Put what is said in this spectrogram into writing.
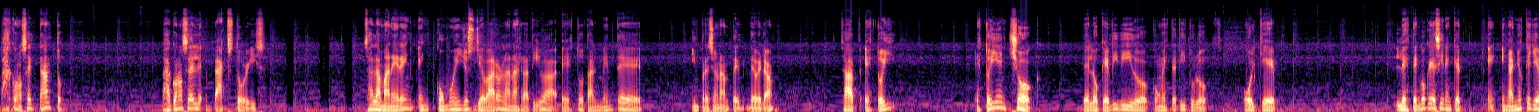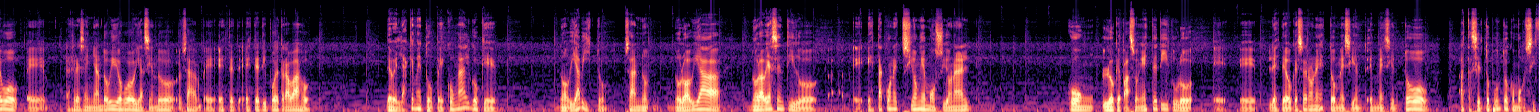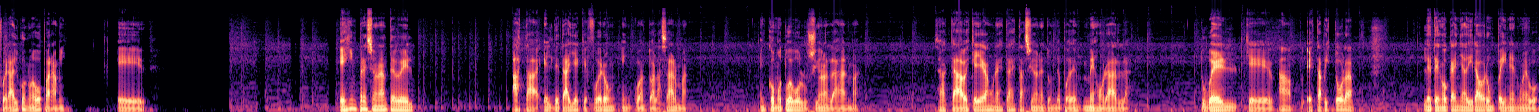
vas a conocer tanto. Vas a conocer backstories. O sea, la manera en, en cómo ellos llevaron la narrativa es totalmente impresionante, de verdad. O sea, estoy, estoy en shock de lo que he vivido con este título porque les tengo que decir en que en, años que llevo eh, reseñando videojuegos y haciendo o sea, eh, este, este tipo de trabajo, de verdad que me topé con algo que no había visto. O sea, no, no lo había. No lo había sentido. Eh, esta conexión emocional con lo que pasó en este título. Les tengo que ser honesto. Me siento, me siento hasta cierto punto como si fuera algo nuevo para mí. es impresionante ver hasta el detalle que fueron en cuanto a las armas, en cómo tú evolucionas las armas. O sea, cada vez que llegas a una de estas estaciones donde puedes mejorarla, tú ves que, ah, esta pistola le tengo que añadir ahora un peine nuevo.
